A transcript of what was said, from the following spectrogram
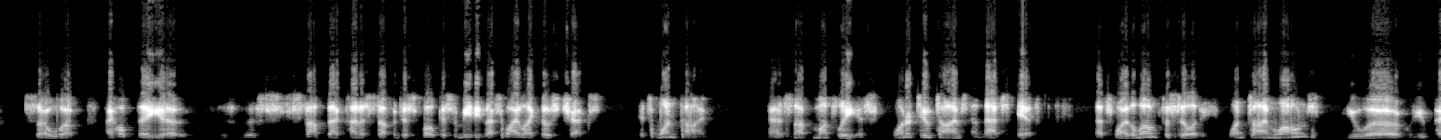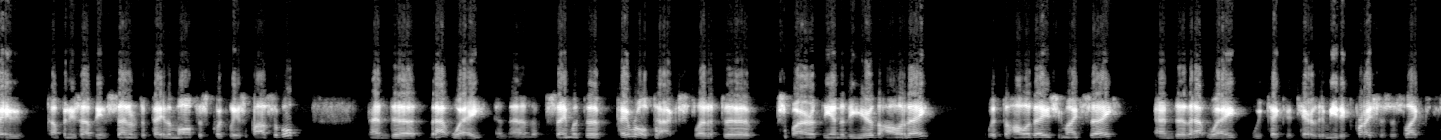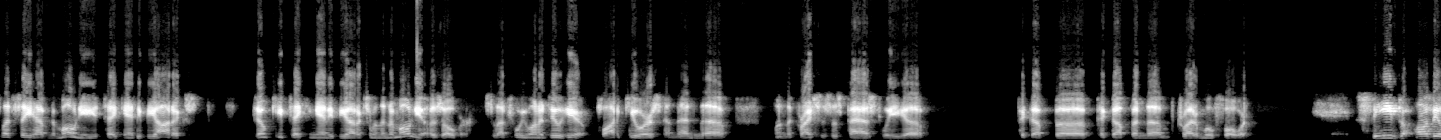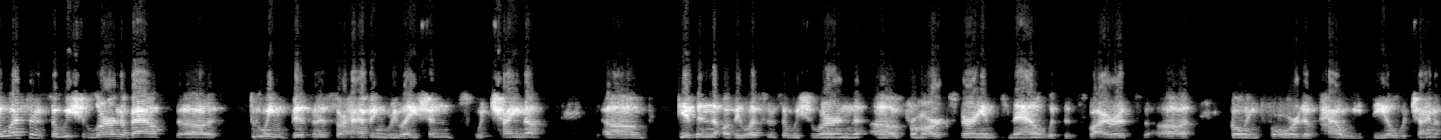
So uh, I hope they uh, stop that kind of stuff and just focus immediately. That's why I like those checks. It's one time, and it's not monthly. It's one or two times, and that's it. That's why the loan facility, one-time loans, you uh, you pay companies have the incentive to pay them off as quickly as possible and uh, that way, and, and the same with the payroll tax. Let it uh, expire at the end of the year, the holiday, with the holidays, you might say. And uh, that way, we take care of the immediate crisis. It's like, let's say you have pneumonia, you take antibiotics. Don't keep taking antibiotics when the pneumonia is over. So that's what we want to do here: apply cures, and then uh, when the crisis is passed, we uh, pick up, uh, pick up, and um, try to move forward. Steve, are there lessons that we should learn about uh, doing business or having relations with China? Um, given are the lessons that we should learn uh, from our experience now with this virus uh, going forward of how we deal with China?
